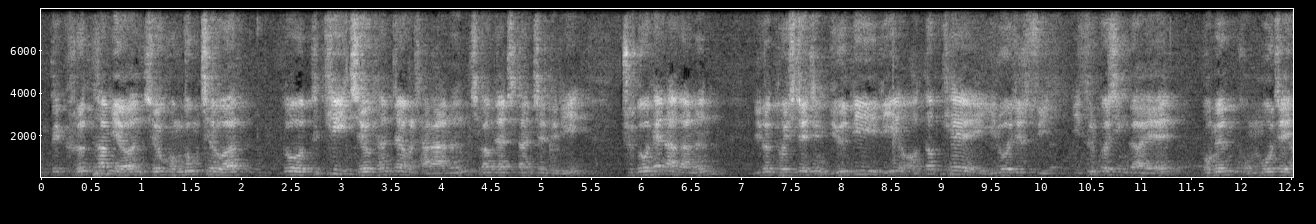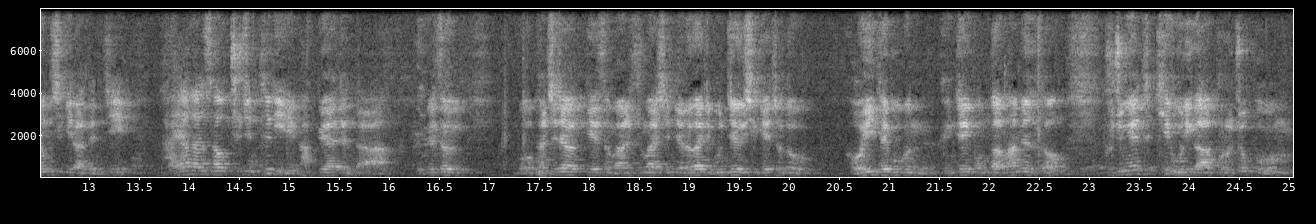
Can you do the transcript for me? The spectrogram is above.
근데 그렇다면 지역 공동체와 또 특히 지역 현장을 잘 아는 지방자치단체들이 주도해 나가는 이런 도시재생 뉴딜이 어떻게 이루어질 수 있, 있을 것인가에 보면 공모제 형식이라든지 다양한 사업 추진 틀이 바뀌어야 된다. 그래서 뭐 발제자께서 말씀하신 여러 가지 문제의식에 저도 거의 대부분 굉장히 공감하면서 그 중에 특히 우리가 앞으로 조금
